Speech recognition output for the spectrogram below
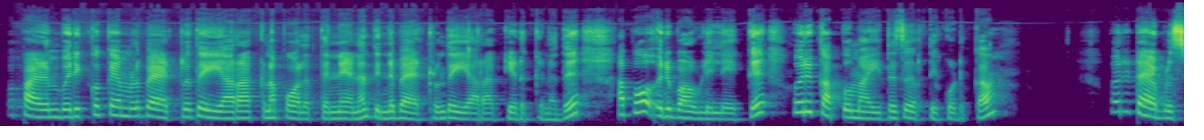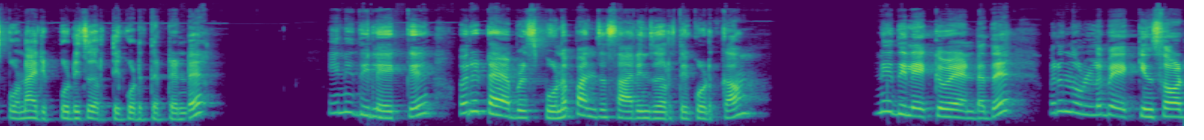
അപ്പോൾ പഴംപൊരിക്കൊക്കെ നമ്മൾ ബാറ്റർ തയ്യാറാക്കണ പോലെ തന്നെയാണ് ഇതിന്റെ ബാറ്ററും തയ്യാറാക്കി എടുക്കുന്നത് അപ്പോൾ ഒരു ബൗളിലേക്ക് ഒരു കപ്പ് മൈദ ചേർത്തി കൊടുക്കാം ഒരു ടേബിൾ സ്പൂൺ അരിപ്പൊടി ചേർത്തി കൊടുത്തിട്ടുണ്ട് ഇനി ഇതിലേക്ക് ഒരു ടേബിൾ സ്പൂണ് പഞ്ചസാരയും ചേർത്തി കൊടുക്കാം. ഇനി ഇതിലേക്ക് വേണ്ടത് ഒരു നുള്ള് ബേക്കിംഗ് സോഡ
